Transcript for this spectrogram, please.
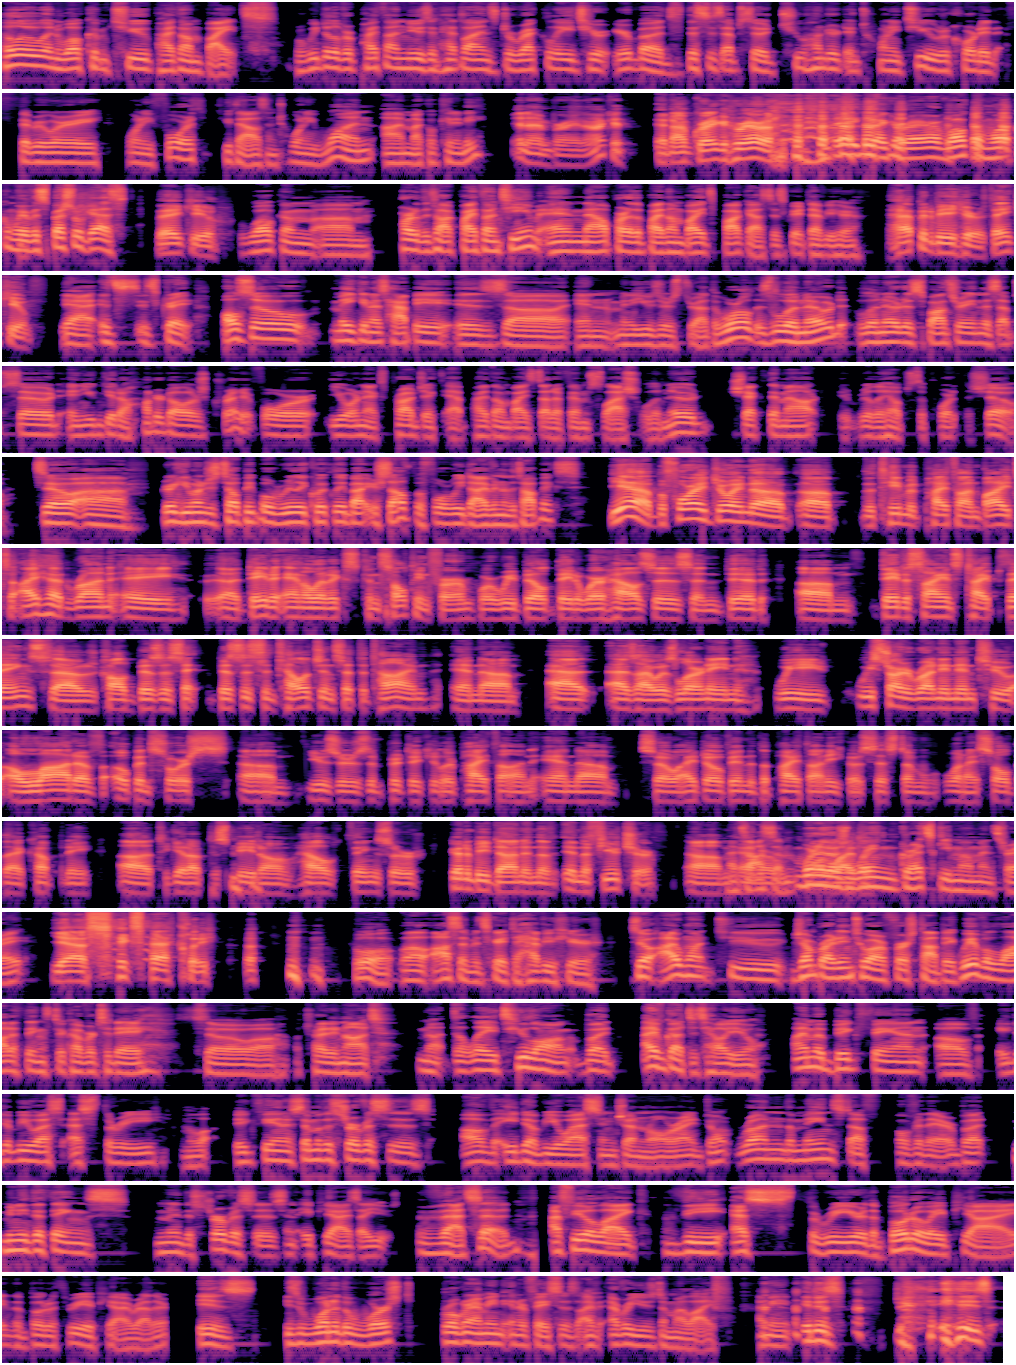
Hello and welcome to Python Bytes, where we deliver Python news and headlines directly to your earbuds. This is episode 222, recorded February 24th, 2021. I'm Michael Kennedy. And I'm Brian Okken. And I'm Greg Herrera. hey, Greg Herrera. Welcome, welcome. We have a special guest. Thank you. Welcome. Um, part of the Talk Python team and now part of the Python Bytes podcast. It's great to have you here. Happy to be here. Thank you. Yeah, it's it's great. Also making us happy is uh and many users throughout the world is Linode. Linode is sponsoring this episode and you can get a hundred dollars credit for your next project at pythonbytes.fm slash Linode. Check them out. It really helps support the show. So uh Greg, you want to just tell people really quickly about yourself before we dive into the topics? Yeah, before I joined uh, uh, the team at Python Bytes, I had run a, a, data analytics consulting firm where we built data warehouses and did um, data science type things. Uh, it was called business business intelligence at the time, and um, as, as, I was learning, we we started running into a lot of open source um, users, in particular Python, and um, so I dove into the Python ecosystem when I sold that company uh, to get up to speed on how things are going to be done in the in the future. Um, That's awesome. One of those widely. Wayne Gretzky moments, right? Yes, exactly. cool. Well, awesome. It's great to have you here. So I want to jump right into our first topic. We have a lot of things to cover today, so uh, I'll try to not not delay too long. But I've got to tell you, I'm a big fan of AWS S3. I'm a big fan of some of the services of AWS in general. Right? Don't run the main stuff over there, but many of the things many of the services and APIs I use. That said, I feel like the S3 or the Boto API, the Boto 3 API rather, is is one of the worst programming interfaces I've ever used in my life. I mean, it is it is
